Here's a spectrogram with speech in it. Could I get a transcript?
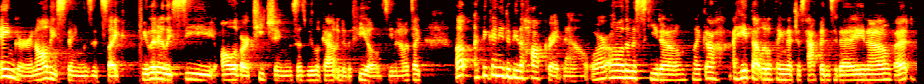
anger and all these things it's like we literally see all of our teachings as we look out into the fields you know? It's like oh i think i need to be the hawk right now or oh the mosquito. Like oh i hate that little thing that just happened today you know? But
